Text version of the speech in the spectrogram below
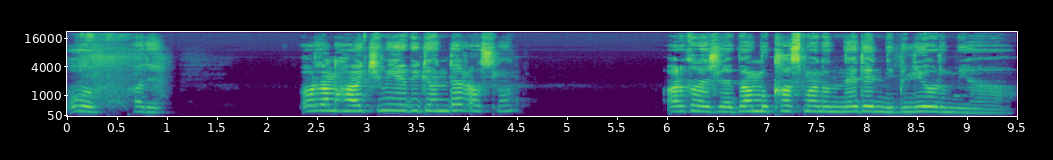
Oh hadi. Oradan hakimiye bir gönder aslan. Arkadaşlar ben bu kasmanın nedenini biliyorum ya.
